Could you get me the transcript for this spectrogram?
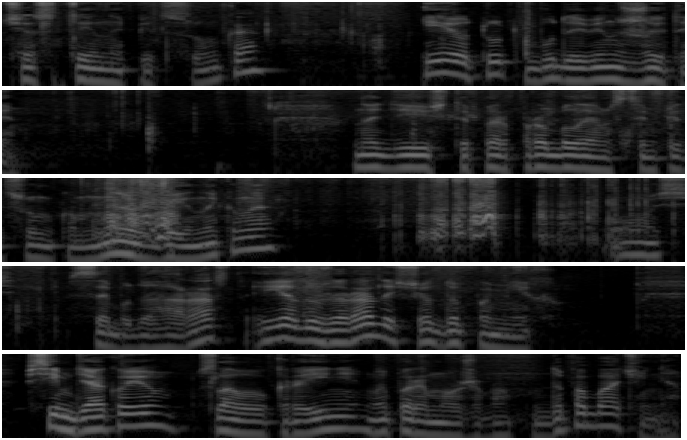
частини підсумка. І отут буде він жити. Надіюсь, тепер проблем з цим підсумком не виникне. Ось, все буде гаразд. І я дуже радий, що допоміг. Всім дякую. Слава Україні! Ми переможемо. До побачення.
